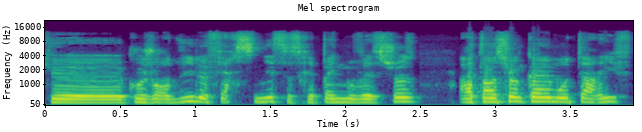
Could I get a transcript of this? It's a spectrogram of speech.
que qu'aujourd'hui le faire signer, ce serait pas une mauvaise chose. Attention quand même aux tarifs.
